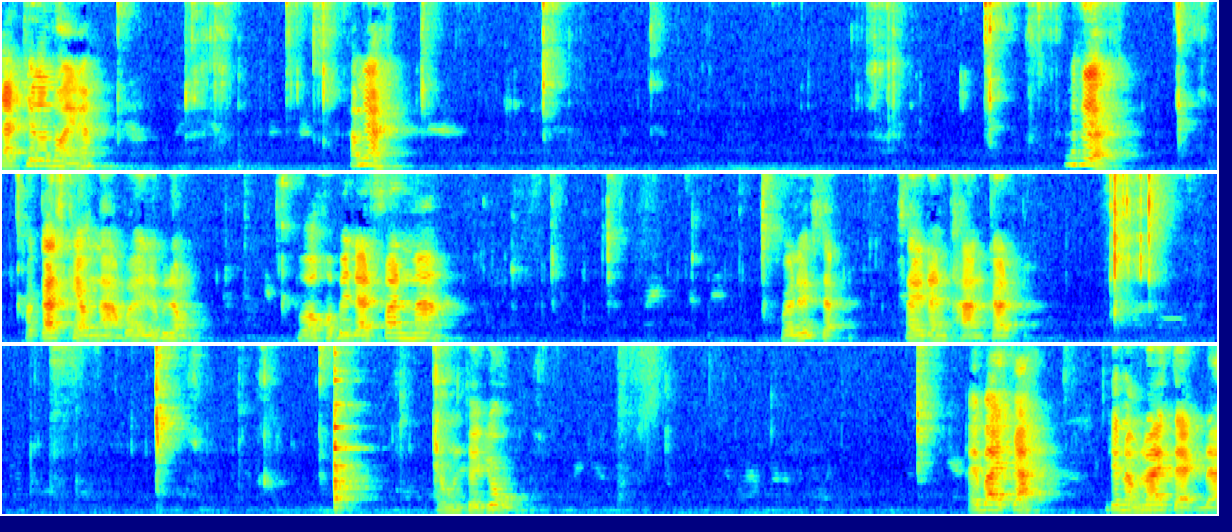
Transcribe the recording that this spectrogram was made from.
กัดเชละหน่อยนะทำยังนี่คือเขากัดแขวหนาไปเลยพี่น้องเพราะว่าเขาไปดัดฟันมากไปเลยจะใส่ดันขางกัดแล้วมันจะโยก บายบายจ้ะจะนำลายแตกได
